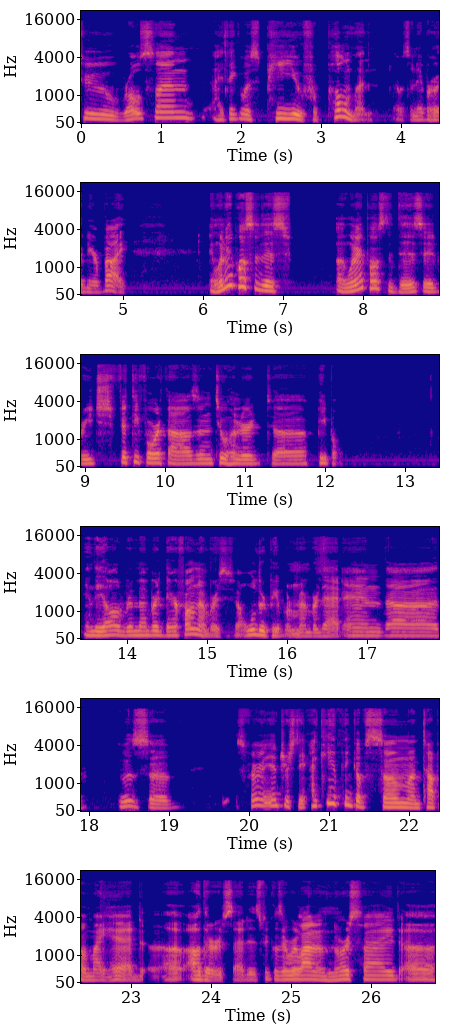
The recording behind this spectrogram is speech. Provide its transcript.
to Roseland, I think it was PU for Pullman. That was a neighborhood nearby. And when I posted this, uh, when I posted this, it reached fifty-four thousand two hundred uh, people, and they all remembered their phone numbers. Older people remember that, and uh, it was uh, it's very interesting. I can't think of some on top of my head, uh, others that is, because there were a lot on the north side. Uh,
